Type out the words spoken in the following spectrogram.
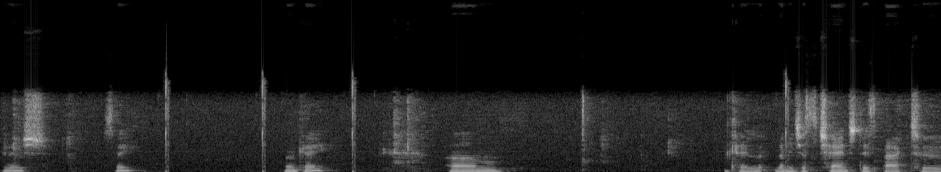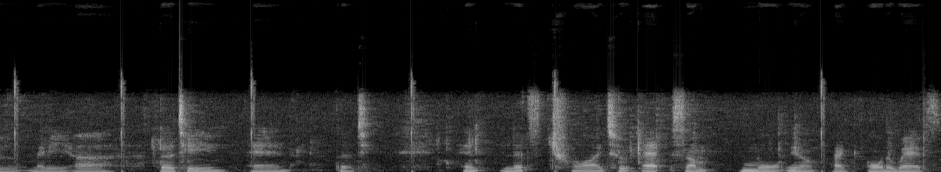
finish see? Okay. Um, okay let me just change this back to maybe uh, 30 and 30 and let's try to add some more you know like all the webs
